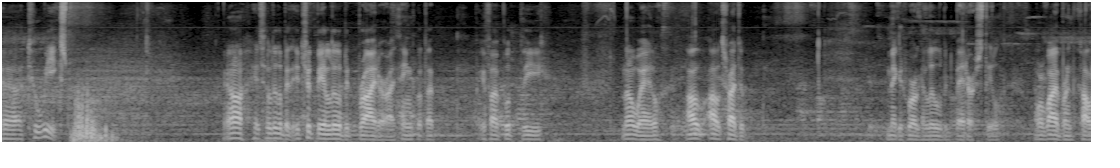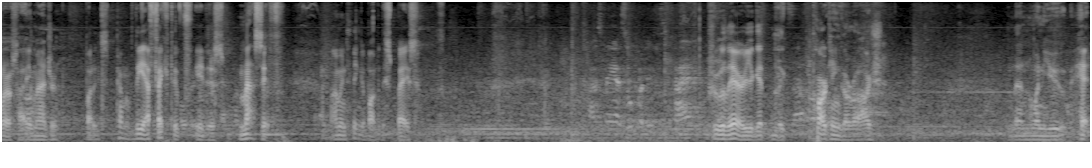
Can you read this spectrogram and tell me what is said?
uh, two weeks yeah it's a little bit it should be a little bit brighter I think but I, if I put the no whale I'll, I'll try to make it work a little bit better still. More vibrant colors, I imagine. But it's kind of the effective, it is massive. I mean, think about this space. Through there you get the parking garage. And then when you head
